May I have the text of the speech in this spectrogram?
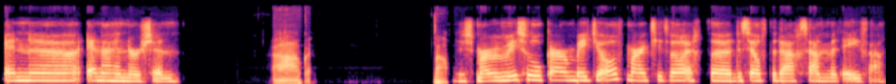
En uh, Anna Henderson. Ah, oké. Dus, maar we wisselen elkaar een beetje af. Maar ik zit wel echt eh, dezelfde dagen samen met Eva.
